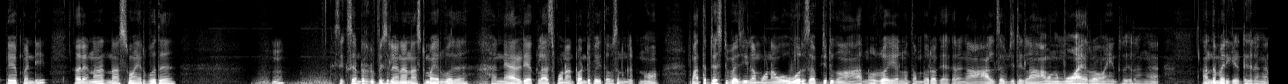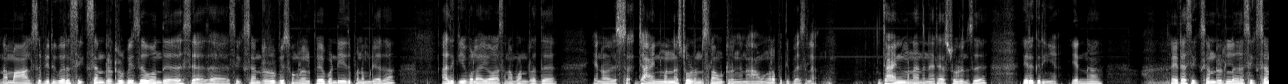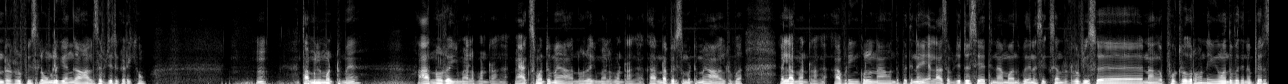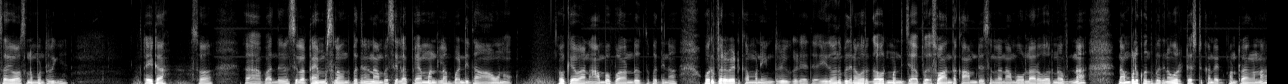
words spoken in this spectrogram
பே பண்ணி அதில் என்ன நஷ்டமாக இருப்போது சிக்ஸ் ஹண்ட்ரட் ருபீஸில் என்ன நஷ்டமாக இருப்போது நேரடியாக கிளாஸ் போனால் டுவெண்ட்டி ஃபைவ் தௌசண்ட் கட்டணும் மற்ற டெஸ்ட் பேஜ்லாம் போனால் ஒவ்வொரு சப்ஜெக்ட்டுக்கும் அறநூறுவா எழுநூற்றம்பது ரூபா கேட்குறாங்க ஆல் சப்ஜெக்ட்டுக்கெலாம் அவங்க மூவாயிரரூவா வாங்கிட்டு இருக்கிறாங்க அந்த மாதிரி கேட்டுக்கிறாங்க. நம்ம ஆல் சப்ஜெக்ட்டுக்கு வெறும் சிக்ஸ் ஹண்ட்ரட் ருபீஸு வந்து சிக்ஸ் ஹண்ட்ரட் ருபீஸ் உங்களால் பே பண்ணி இது பண்ண முடியாதா? அதுக்கு இவ்வளோ யோசனை பண்ணுறது. என்னோட ஜாயின் பண்ண ஸ்டூடெண்ட்ஸ்லாம் விட்ருங்க நான் அவங்கள பற்றி பேசலை. ஜாயின் பண்ணாத நிறையா ஸ்டூடெண்ட்ஸு இருக்கிறீங்க. என்ன? ரைட்டாக சிக்ஸ் ஹண்ட்ரடில் சிக்ஸ் ஹண்ட்ரட் ருபீஸில் உங்களுக்கு எங்கே ஆல் சப்ஜெக்ட் கிடைக்கும்? தமிழ் மட்டுமே அறநூறுவாய்க்கு மேலே பண்ணுறாங்க மேக்ஸ் மட்டுமே அறநூறுவாய்க்கு மேலே பண்ணுறாங்க கரண்ட் அஃபேர்ஸ் மட்டுமே ஆறு ரூபாய் எல்லாம் பண்ணுறாங்க அப்படிங்குள்ள நான் வந்து பார்த்திங்கன்னா எல்லா சப்ஜெக்ட்டும் சேர்த்து நம்ம வந்து பார்த்திங்கன்னா சிக்ஸ் ஹண்ட்ரட் ருபீஸ் நாங்கள் போட்டிருக்கிறோம். நீங்கள் வந்து பார்த்திங்கன்னா பெருசாக யோசனை பண்ணுறீங்க ரைட்டா ஸோ வந்து சில டைம்ஸில் வந்து பார்த்திங்கன்னா நம்ம சில பேமெண்ட்லாம் பண்ணி தான் ஆகணும். ஓகேவா நாம் பண்ணுறது பார்த்திங்கன்னா ஒரு ப்ரைவேட் கம்பெனி இன்டர்வியூ கிடையாது. இது வந்து பார்த்திங்கன்னா ஒரு கவர்மெண்ட் ஜாப்பு ஸோ அந்த காம்படிஷனில் நம்ம உள்ளார வரணும் அப்படின்னா நம்மளுக்கு வந்து பார்த்திங்கன்னா ஒரு டெஸ்ட் கண்டக்ட் பண்ணுறாங்கன்னா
